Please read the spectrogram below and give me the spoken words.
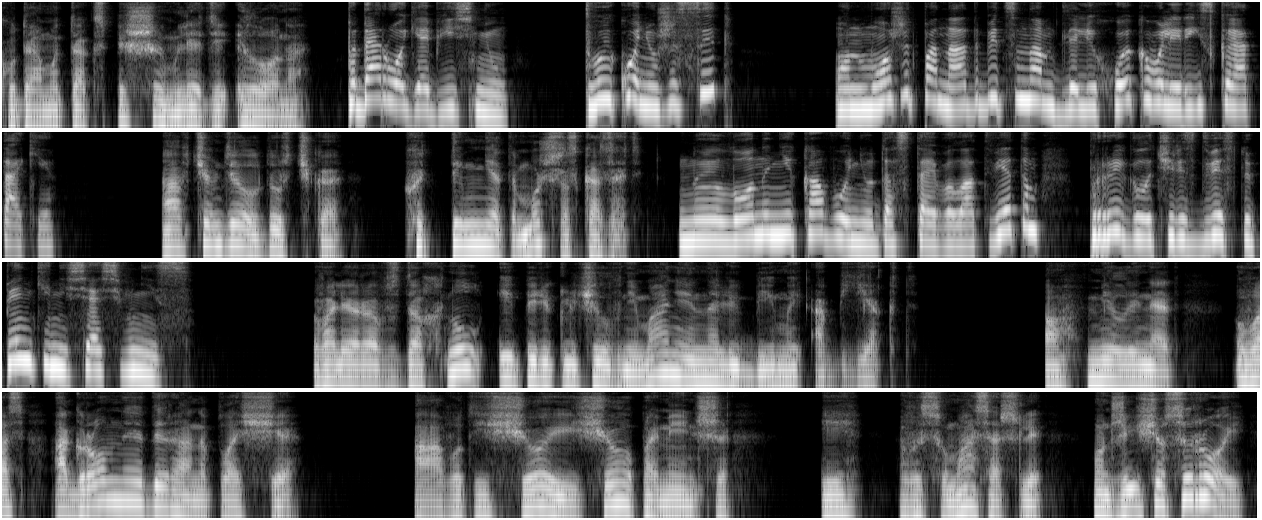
Куда мы так спешим, леди Илона? По дороге объясню. Твой конь уже сыт? Он может понадобиться нам для лихой кавалерийской атаки. А в чем дело, душечка? Хоть ты мне-то можешь рассказать? Но Илона никого не удостаивала ответом, прыгала через две ступеньки, несясь вниз. Валера вздохнул и переключил внимание на любимый объект. «О, милый Нед, у вас огромная дыра на плаще. А вот еще и еще поменьше. И вы с ума сошли? Он же еще сырой!»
